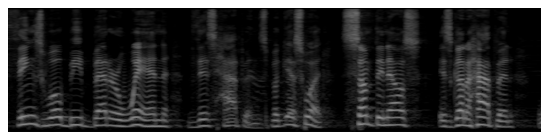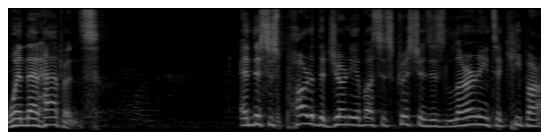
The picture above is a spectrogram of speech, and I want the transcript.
Things will be better when this happens. But guess what? Something else is going to happen when that happens. And this is part of the journey of us as Christians is learning to keep our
